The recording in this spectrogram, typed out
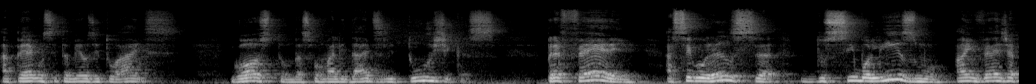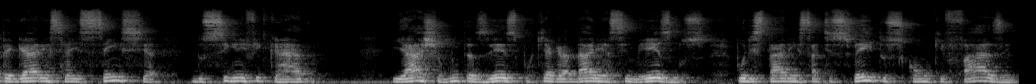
apegam-se também aos rituais gostam das formalidades litúrgicas, preferem a segurança do simbolismo ao invés de apegarem-se à essência do significado. e acham muitas vezes porque agradarem a si mesmos, por estarem satisfeitos com o que fazem,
